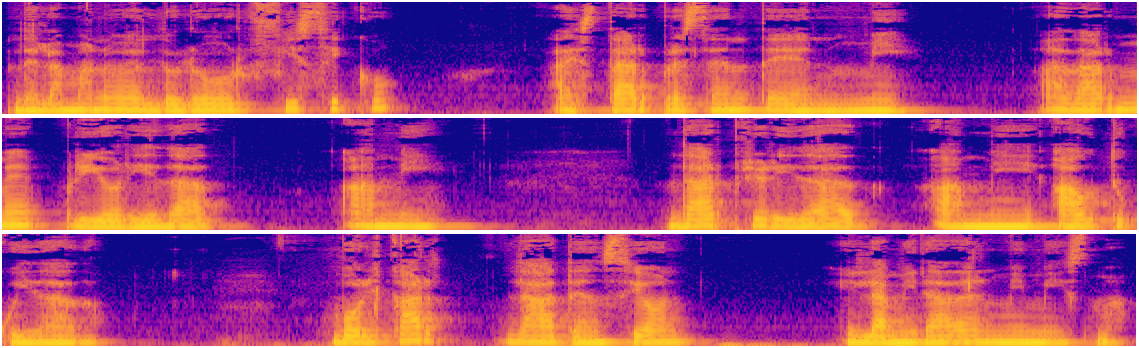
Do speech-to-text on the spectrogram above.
de la mano del dolor físico a estar presente en mí, a darme prioridad a mí, dar prioridad a mi autocuidado, volcar la atención y la mirada en mí misma.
